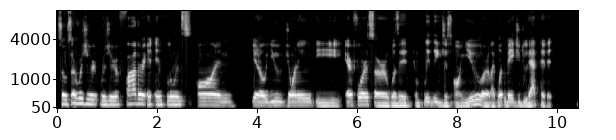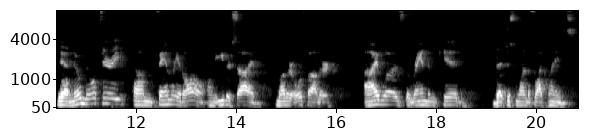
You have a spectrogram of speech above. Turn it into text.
So, sir, was your was your father an influence on you know you joining the Air Force, or was it completely just on you, or like what made you do that pivot? Yeah, no military um, family at all on either side, mother or father. I was the random kid that just wanted to fly planes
